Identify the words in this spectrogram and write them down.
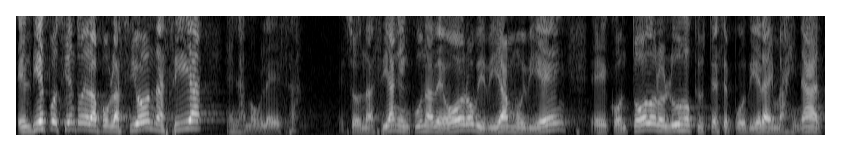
el 10% de la población nacía en la nobleza. Eso, nacían en cuna de oro, vivían muy bien, eh, con todos los lujos que usted se pudiera imaginar,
